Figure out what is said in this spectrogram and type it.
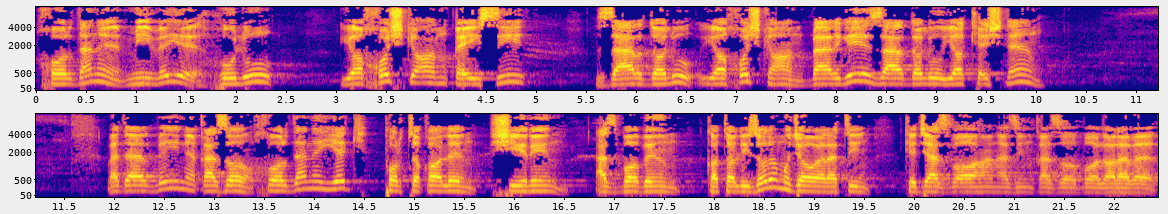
خوردن میوه هلو یا خشک آن قیسی زردالو یا خشک آن برگه زردالو یا کشتن و در بین غذا خوردن یک پرتقال شیرین از باب کاتالیزور مجاورتی که جذب آهن از این غذا بالا رود.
